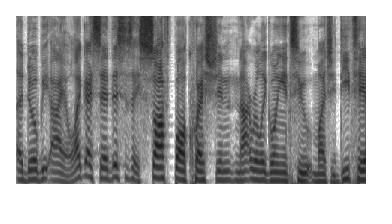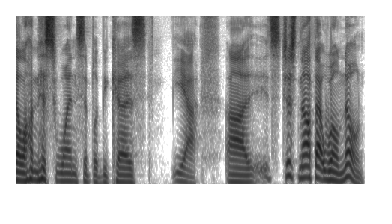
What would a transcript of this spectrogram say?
Adobe I/O. Like I said, this is a softball question, not really going into much detail on this one simply because, yeah, uh, it's just not that well known.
